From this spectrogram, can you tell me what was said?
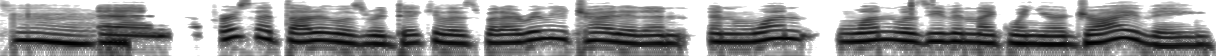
Mm. And at first I thought it was ridiculous, but I really tried it and and one one was even like when you're driving,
